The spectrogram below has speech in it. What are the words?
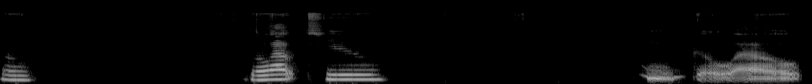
go, go out two go out.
